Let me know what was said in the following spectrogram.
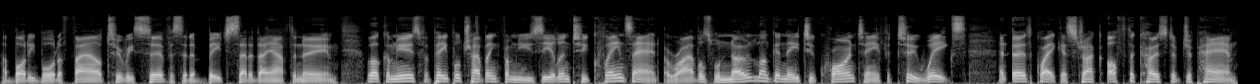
A bodyboarder failed to resurface at a beach Saturday afternoon. Welcome news for people travelling from New Zealand to Queensland. Arrivals will no longer need to quarantine for two weeks. An earthquake has struck off the coast of Japan.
